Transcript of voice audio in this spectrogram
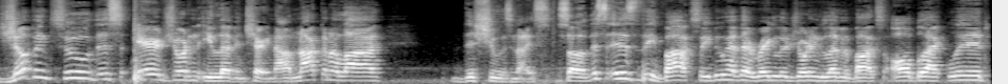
jumping to this Air Jordan 11 Cherry. Now, I'm not going to lie, this shoe is nice. So this is the box. So you do have that regular Jordan 11 box, all black lid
